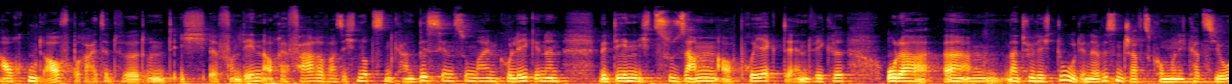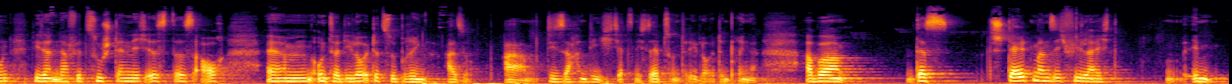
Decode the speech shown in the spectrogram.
auch gut aufbereitet wird und ich äh, von denen auch erfahre, was ich nutzen kann, bis hin zu meinen Kolleginnen, mit denen ich zusammen auch Projekte entwickle oder ähm, natürlich du in der Wissenschaftskommunikation, die dann dafür zuständig ist, das auch ähm, unter die Leute zu bringen. Also ähm, die Sachen, die ich jetzt nicht selbst unter die Leute bringe. Aber das stellt man sich vielleicht ein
